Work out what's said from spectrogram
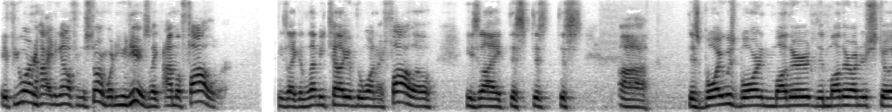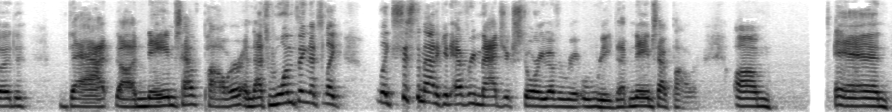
if you aren't hiding out from the storm, what are you here? He's like, I'm a follower. He's like, and let me tell you of the one I follow. He's like, this, this, this, uh, this boy was born, and mother, the mother understood that uh, names have power, and that's one thing that's like, like systematic in every magic story you ever re- read. That names have power. Um, and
